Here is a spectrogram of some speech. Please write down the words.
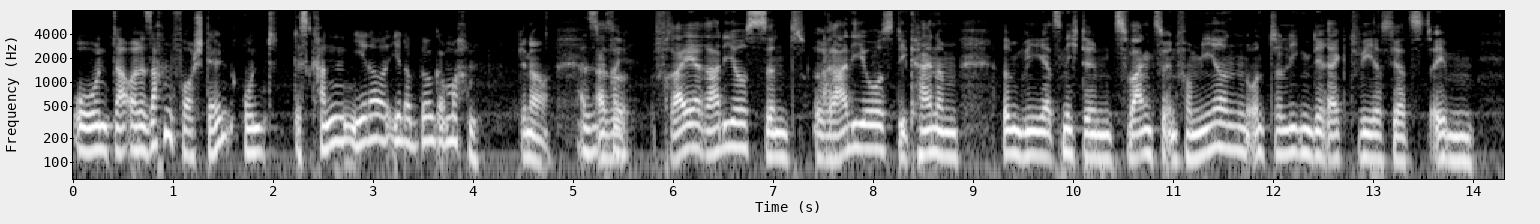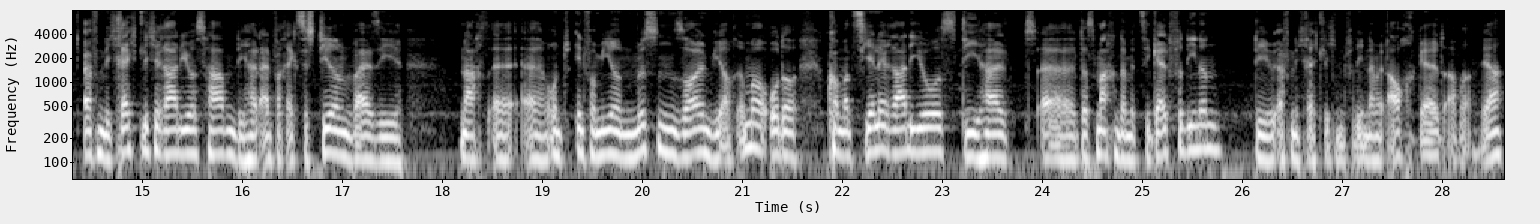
Und da eure Sachen vorstellen. Und das kann jeder, jeder Bürger machen. Genau. Also, Also freie Radios sind Radios, die keinem irgendwie jetzt nicht dem Zwang zu informieren unterliegen direkt, wie es jetzt eben öffentlich-rechtliche Radios haben, die halt einfach existieren, weil sie nach äh, äh, und informieren müssen, sollen, wie auch immer, oder kommerzielle Radios, die halt äh, das machen, damit sie Geld verdienen. Die öffentlich-rechtlichen verdienen damit auch Geld, aber ja,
